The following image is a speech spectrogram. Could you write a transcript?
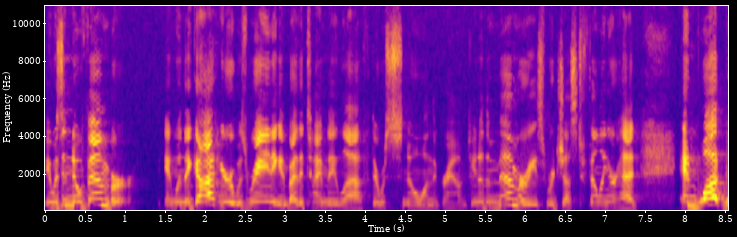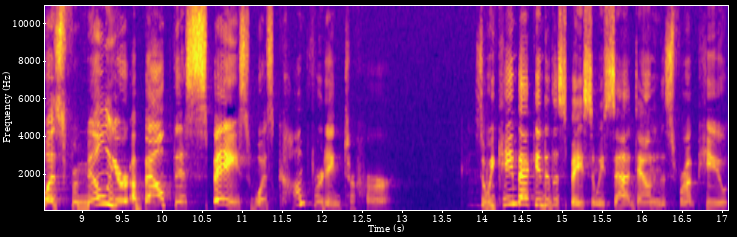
It was in November. And when they got here, it was raining, and by the time they left, there was snow on the ground. You know, the memories were just filling her head. And what was familiar about this space was comforting to her. So we came back into the space and we sat down in this front pew.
